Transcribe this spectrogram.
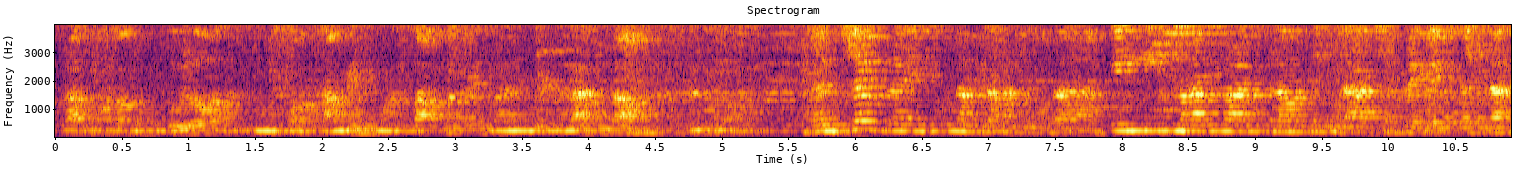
Sa lahat ng mga taong tumutulong at sumusupport sa amin, yung mga staff namin, manager na lahat ng taong nanonood. And syempre, hindi po namin kakalimutan ang team. Maraming maraming salamat sa inyo lahat. Syempre, kayo dahilan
